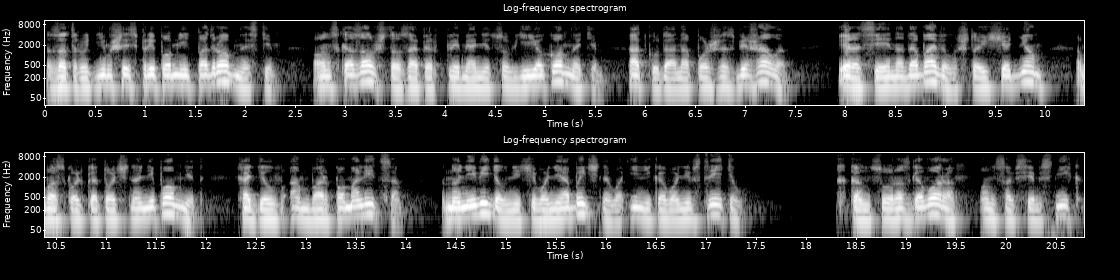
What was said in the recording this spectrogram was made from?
Затруднившись припомнить подробности, он сказал, что запер племянницу в ее комнате, откуда она позже сбежала, и рассеянно добавил, что еще днем, во сколько точно не помнит, ходил в амбар помолиться, но не видел ничего необычного и никого не встретил. К концу разговора он совсем сник.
